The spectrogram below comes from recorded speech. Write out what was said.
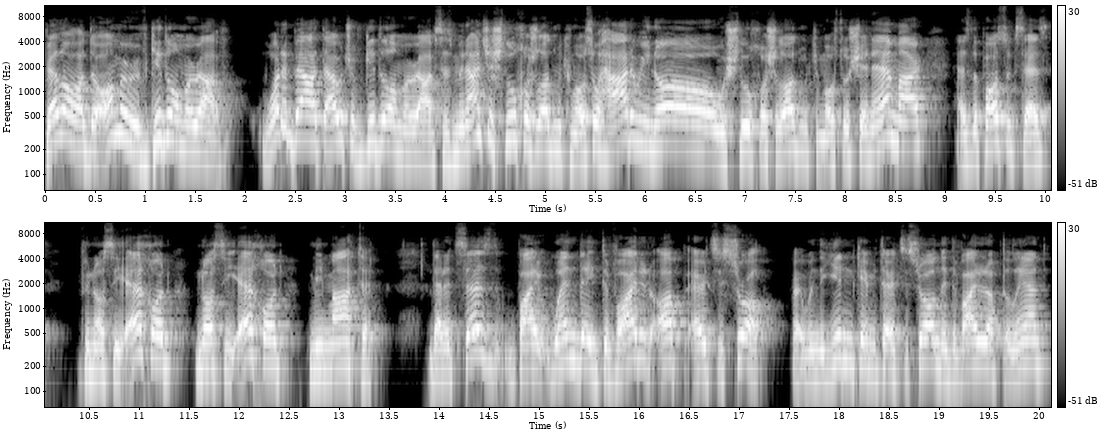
Gidol what about the ouch of Gidel Amarav says, Shalad Mikimoso, how do we know Shlucho Shalad Mikimoso? Shenemar, as the Pasuk says, Vinosi Echod, Nosi Echod, Mimate. That it says by when they divided up Eretz Yisrael, right? When the Yidden came into Eretz Yisrael and they divided up the land.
